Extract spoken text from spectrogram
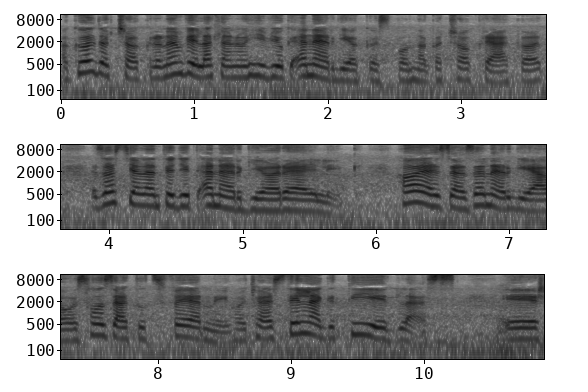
A köldökcsakra nem véletlenül hívjuk energiaközpontnak a csakrákat. Ez azt jelenti, hogy itt energia rejlik. Ha ezzel az energiához hozzá tudsz férni, hogyha ez tényleg tiéd lesz, és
